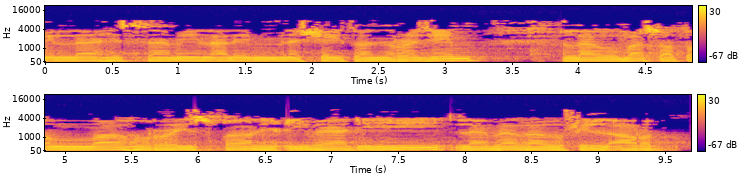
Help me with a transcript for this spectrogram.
بالله السميع العليم من الشيطان الرجيم لو بسط الله الرزق لعباده لبغوا في الأرض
